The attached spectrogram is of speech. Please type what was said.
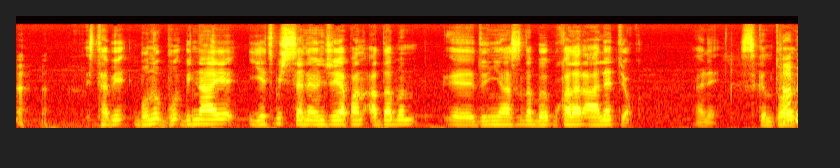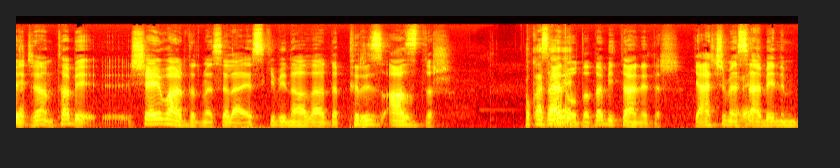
tabi bunu bu binayı 70 sene önce yapan adamın e, dünyasında bu, bu kadar alet yok. Hani sıkıntı tabii orada. Tabii canım tabii şey vardır mesela eski binalarda priz azdır. Çok az Her abi. odada bir tanedir. Gerçi mesela evet. benim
